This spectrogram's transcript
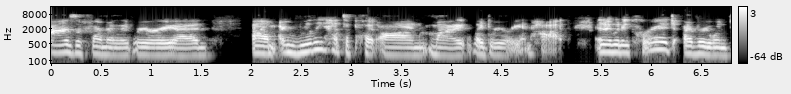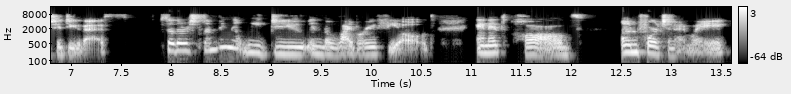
as a former librarian, um, I really had to put on my librarian hat. And I would encourage everyone to do this. So there's something that we do in the library field, and it's called, unfortunately,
